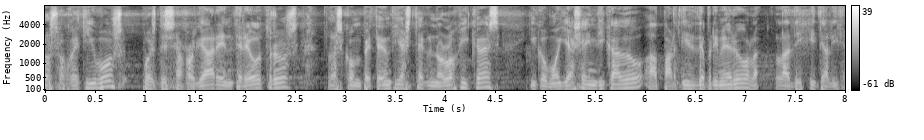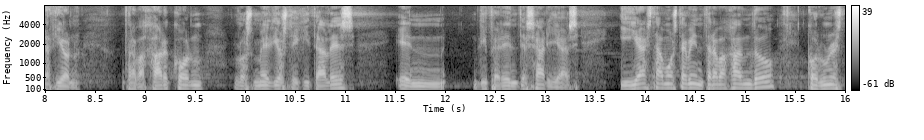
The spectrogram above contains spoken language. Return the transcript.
Los objetivos, pues desarrollar, entre otros, las competencias tecnológicas y, como ya se ha indicado, a partir de primero, la, digitalización. Trabajar con los medios digitales en diferentes áreas. Y ya estamos también trabajando con unas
